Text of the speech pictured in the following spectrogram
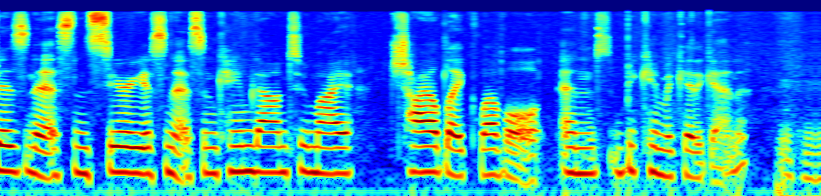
business and seriousness and came down to my childlike level and became a kid again. Mm-hmm.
